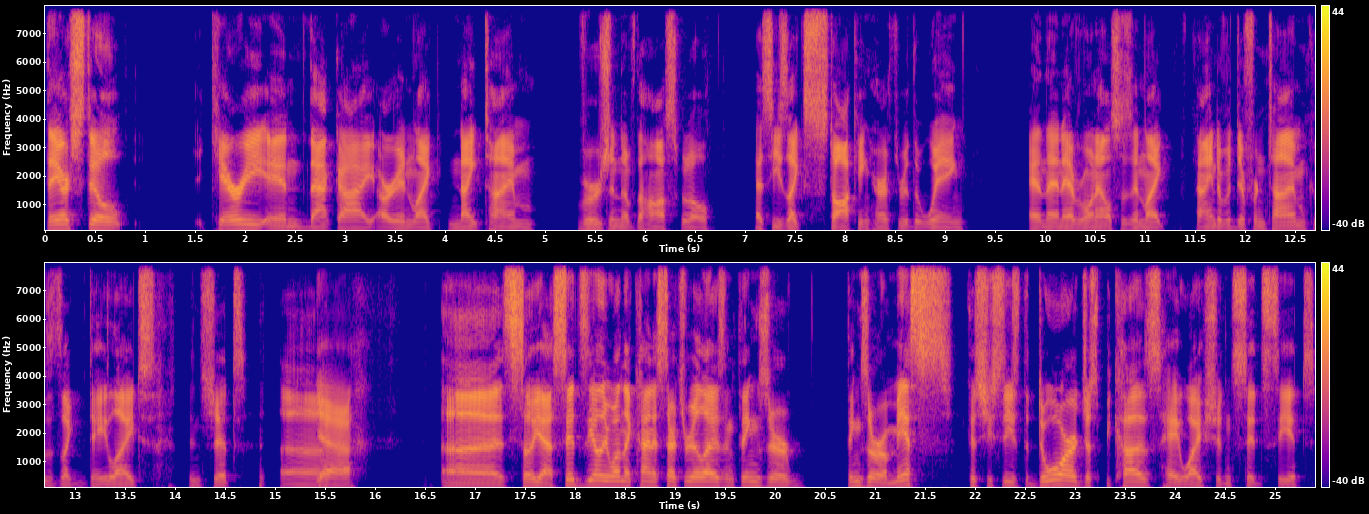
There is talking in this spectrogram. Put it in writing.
they are still Carrie and that guy are in like nighttime version of the hospital as he's like stalking her through the wing, and then everyone else is in like kind of a different time because it's like daylight and shit. Uh, yeah. Uh, so yeah, Sid's the only one that kind of starts realizing things are things are amiss because she sees the door just because. Hey, why shouldn't Sid see it?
